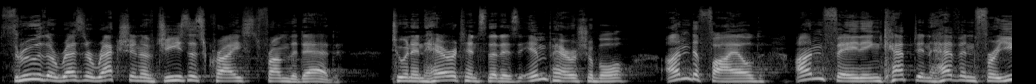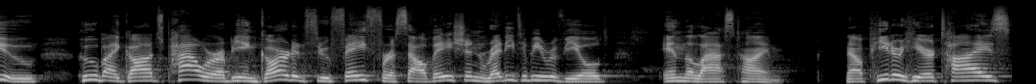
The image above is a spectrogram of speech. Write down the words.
through the resurrection of Jesus Christ from the dead, to an inheritance that is imperishable, undefiled, unfading, kept in heaven for you, who by God's power are being guarded through faith for a salvation ready to be revealed in the last time. Now, Peter here ties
